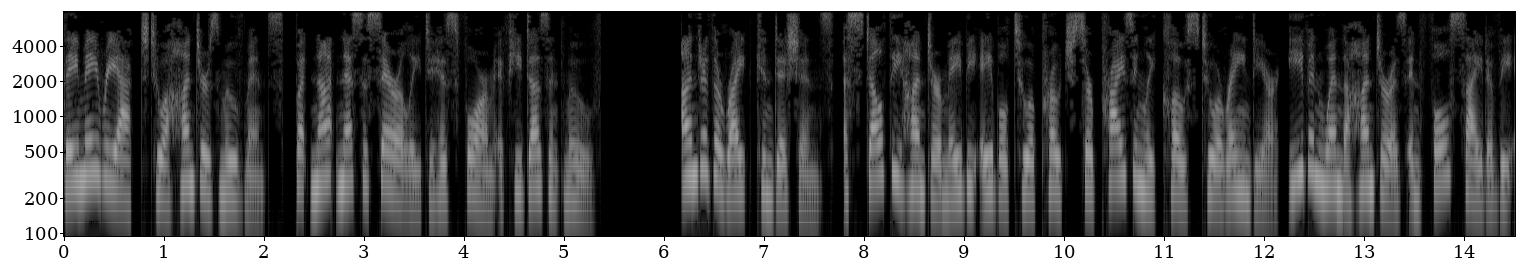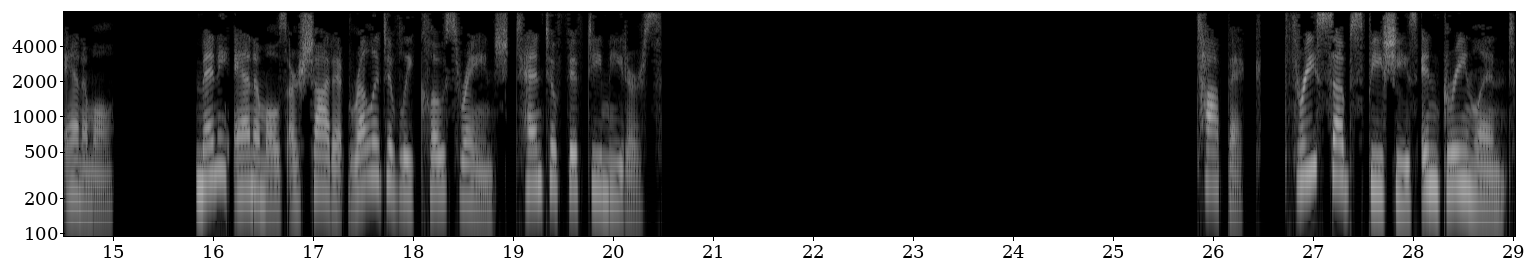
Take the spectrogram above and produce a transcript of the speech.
They may react to a hunter's movements, but not necessarily to his form if he doesn't move. Under the right conditions, a stealthy hunter may be able to approach surprisingly close to a reindeer, even when the hunter is in full sight of the animal. Many animals are shot at relatively close range 10 to 50 meters. Topic. Three subspecies in Greenland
